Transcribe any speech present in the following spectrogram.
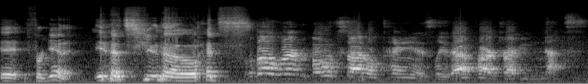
it, forget it. It's you know, it's What about learn both simultaneously? That part drive you nuts.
